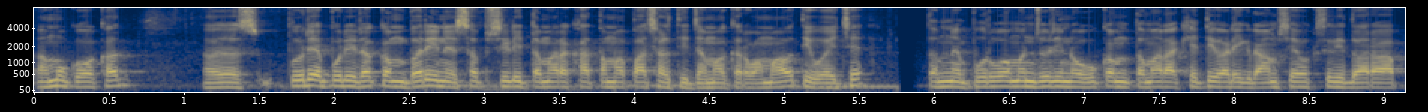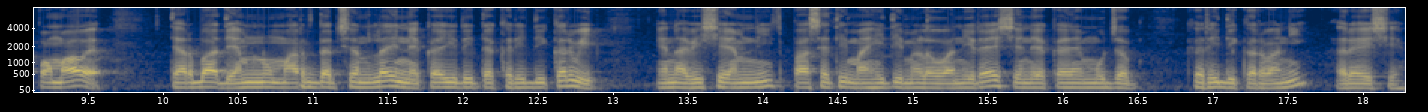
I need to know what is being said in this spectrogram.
અમુક વખત પૂરેપૂરી રકમ ભરીને સબસિડી તમારા ખાતામાં પાછળથી જમા કરવામાં આવતી હોય છે. તમને પૂર્વ મંજૂરીનો હુકમ તમારા ખેતીવાડી ગ્રામ સેવક શ્રી દ્વારા આપવામાં આવે, ત્યારબાદ એમનું માર્ગદર્શન લઈને કઈ રીતે ખરીદી કરવી, એના વિશે એમની પાસેથી માહિતી મેળવવાની રહેશે અને કહે મુજબ ખરીદી કરવાની રહેશે.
